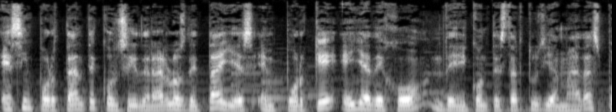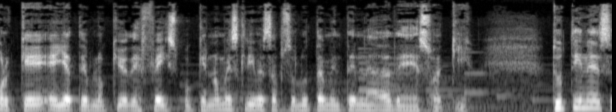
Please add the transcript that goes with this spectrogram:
es importante considerar los detalles en por qué ella dejó de contestar tus llamadas, por qué ella te bloqueó de Facebook, que no me escribes absolutamente nada de eso aquí. Tú tienes,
